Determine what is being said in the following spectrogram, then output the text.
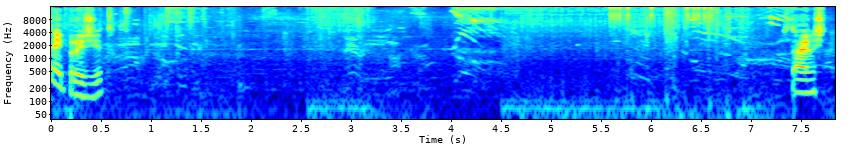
făcut, vere? Te-ai prăjit. Stai niște...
